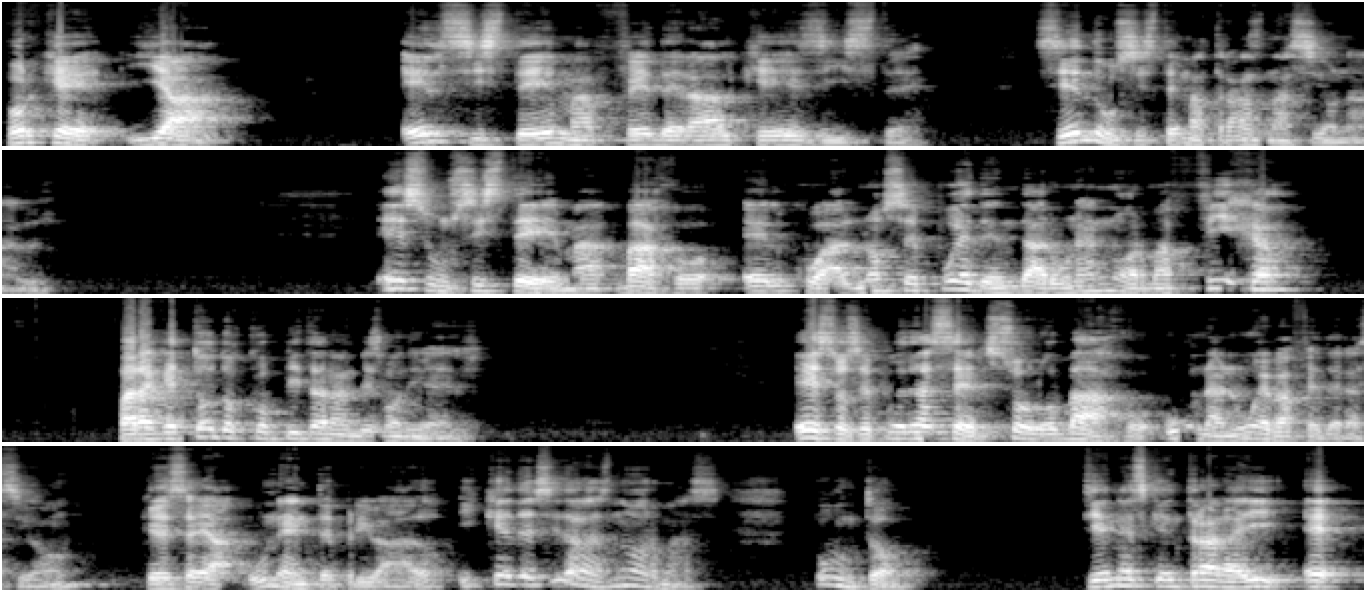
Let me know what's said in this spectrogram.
porque ya el sistema federal que existe, siendo un sistema transnacional, es un sistema bajo el cual no se pueden dar una norma fija para que todos compitan al mismo nivel. Eso se puede hacer solo bajo una nueva federación, que sea un ente privado y que decida las normas. Punto. Tienes que entrar ahí. Eh,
